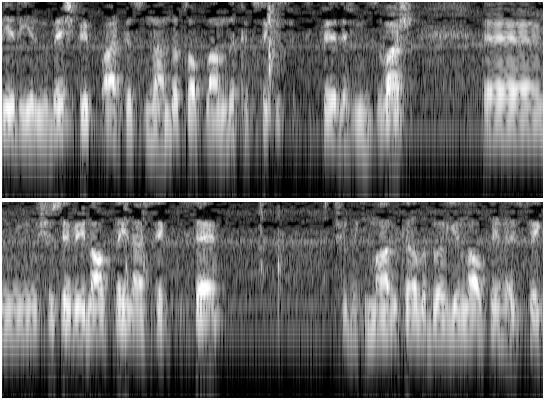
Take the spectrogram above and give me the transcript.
1.25 pip arkasından da toplamda 48 piplik bir hedefimiz var. Ee, şu seviyenin altına inersek ise şuradaki mavi taralı bölgenin altına inersek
